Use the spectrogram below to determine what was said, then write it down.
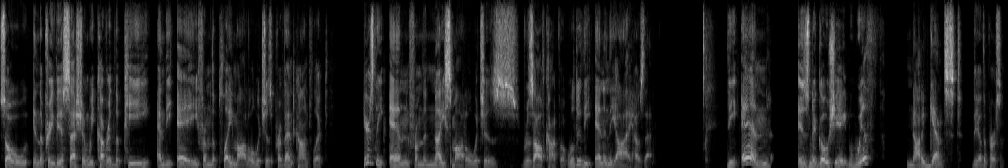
So in the previous session, we covered the P and the A from the play model, which is prevent conflict. Here's the N from the NICE model, which is resolve conflict. We'll do the N and the I. How's that? The N is negotiate with, not against, the other person.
